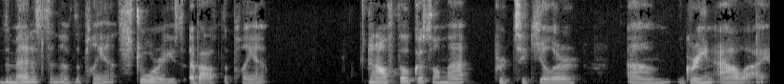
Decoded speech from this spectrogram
the medicine of the plant, stories about the plant. And I'll focus on that particular um, green ally.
